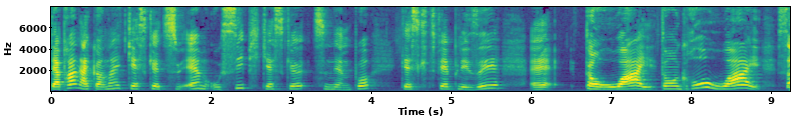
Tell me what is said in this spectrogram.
D'apprendre à connaître qu'est-ce que tu aimes aussi, puis qu'est-ce que tu n'aimes pas, qu'est-ce qui te fait plaisir? Euh, ton why, ton gros why. Ça,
